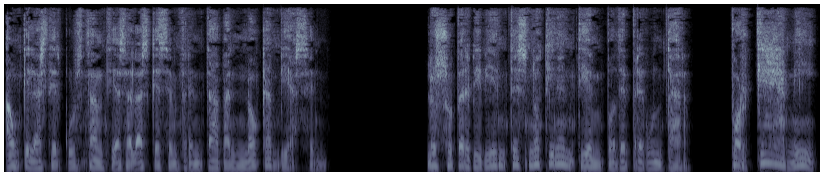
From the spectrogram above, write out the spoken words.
aunque las circunstancias a las que se enfrentaban no cambiasen. Los supervivientes no tienen tiempo de preguntar ¿por qué a mí?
